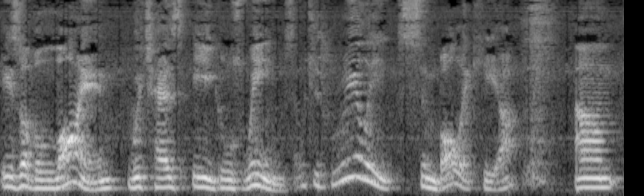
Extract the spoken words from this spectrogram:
is of a lion which has eagle's wings, which is really symbolic here. Um,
